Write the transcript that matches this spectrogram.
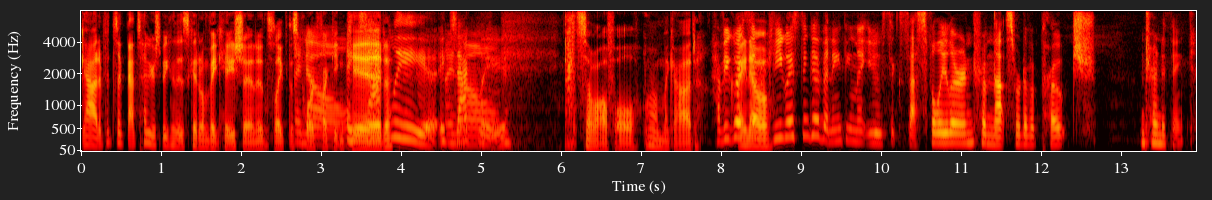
God, if it's like that's how you're speaking to this kid on vacation, it's like this I poor know. fucking kid. Exactly, exactly. That's so awful. Oh my God. Have you guys? I guys? know. Ever, can you guys think of anything that you successfully learned from that sort of approach? I'm trying to think.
